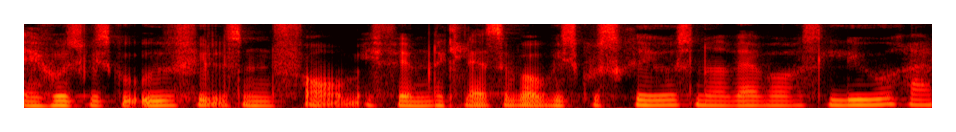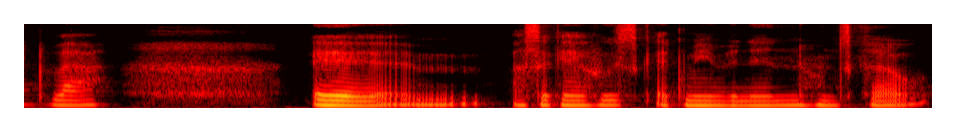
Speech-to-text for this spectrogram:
Jeg husker, vi skulle udfylde sådan en form i 5. klasse, hvor vi skulle skrive sådan noget, hvad vores livret var. Øhm, og så kan jeg huske, at min veninde, hun skrev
